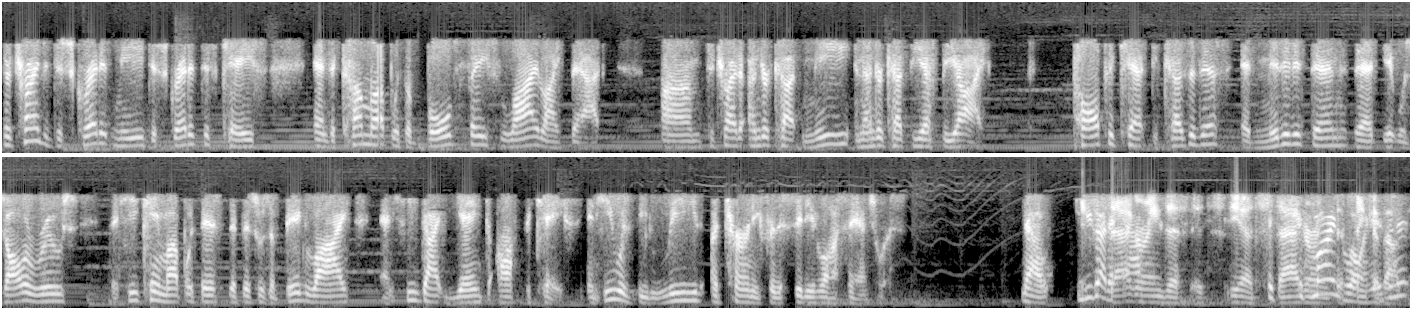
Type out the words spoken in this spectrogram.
they're trying to discredit me, discredit this case, and to come up with a bold faced lie like that um, to try to undercut me and undercut the FBI. Paul Paquette, because of this, admitted it then that it was all a ruse, that he came up with this, that this was a big lie, and he got yanked off the case. And he was the lead attorney for the city of Los Angeles. Now, you got to staggering. Ask, this, it's yeah, it's staggering. It's mind blowing, isn't it?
